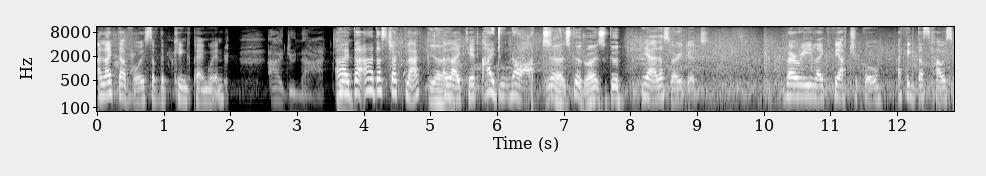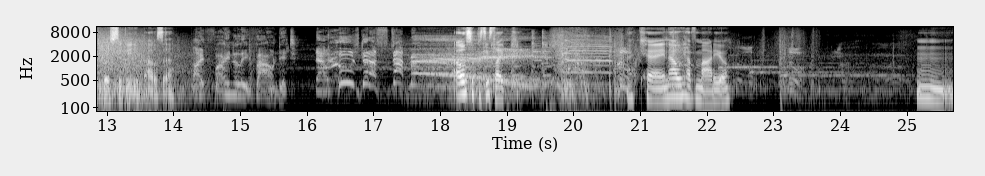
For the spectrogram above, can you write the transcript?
I like that voice of the king penguin. I do not. Ah, that, ah, that's Jack Black. Yeah. I like it. I do not. Yeah, it's good, right? It's a good. Yeah, that's very good. Very like theatrical. I think that's how it's supposed to be, Bowser. Also, because it's like. Okay, now we have Mario. Hmm.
